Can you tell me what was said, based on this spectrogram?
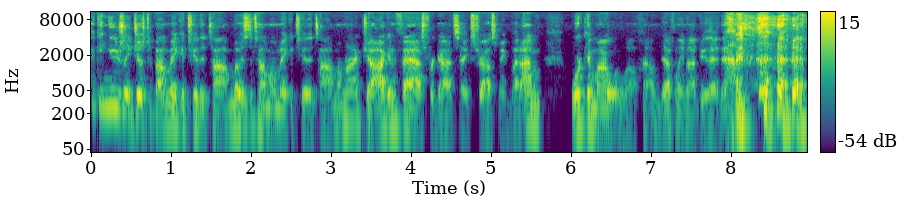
I can usually just about make it to the top. Most of the time, I'll make it to the top. I'm not jogging fast, for God's sakes, trust me. But I'm working my well. I'll definitely not do that now.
